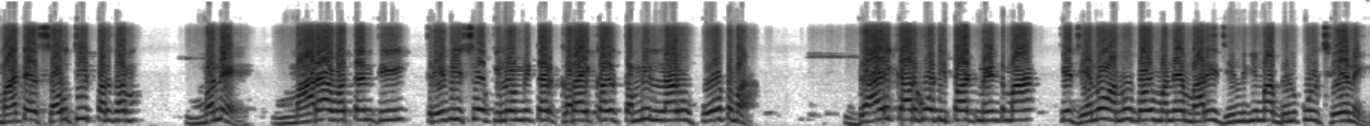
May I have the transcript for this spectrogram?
માટે સૌથી પ્રથમ મને મારા વતનથી ત્રેવીસો કિલોમીટર કરાઈકલ તમિલનાડુ પોર્ટમાં ડ્રાય કાર્ગો ડિપાર્ટમેન્ટમાં કે જેનો અનુભવ મને મારી જિંદગીમાં બિલકુલ છે નહીં.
